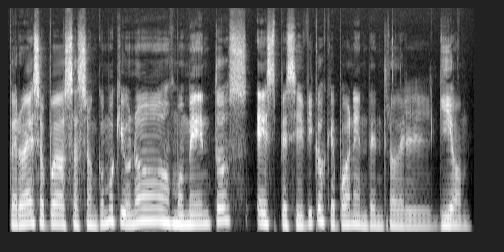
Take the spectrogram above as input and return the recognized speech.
Pero eso, pues, o sea, son como que unos momentos específicos que ponen dentro del guion.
